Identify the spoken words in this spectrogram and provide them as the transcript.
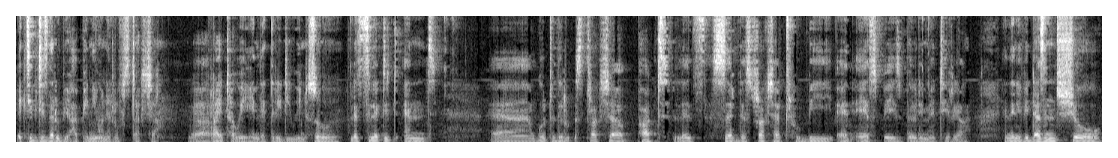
activities that will be happening on a roof structure uh, right away in the 3d window. So let's select it and uh, go to the structure part. Let's set the structure to be an airspace building material. And then if it doesn't show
